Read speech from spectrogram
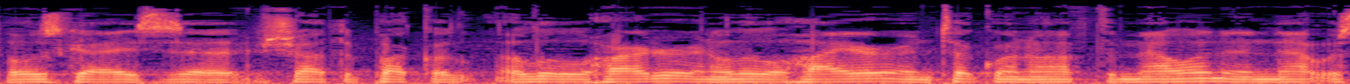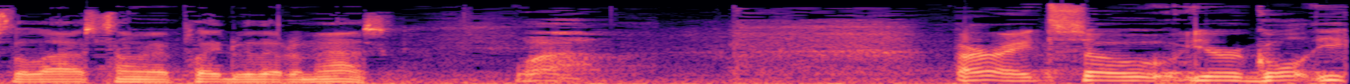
those guys uh, shot the puck a, a little harder and a little higher and took one off the melon, and that was the last time I played without a mask. Wow. All right, so you're a goal. You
